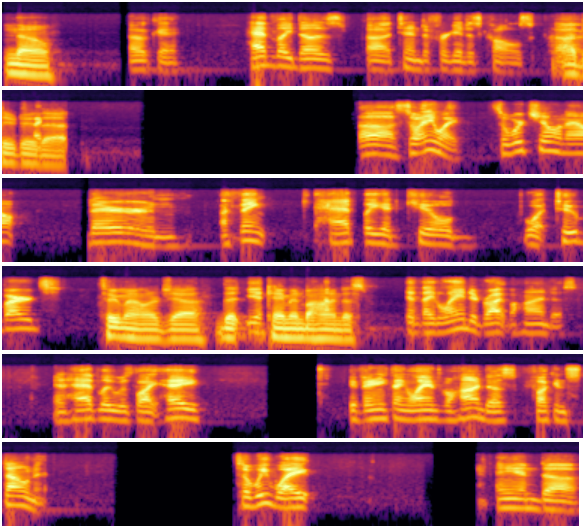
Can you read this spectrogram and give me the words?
no, Okay. Hadley does uh, tend to forget his calls. I Uh, do do that. Uh, so anyway, so we're chilling out there, and I think Hadley had killed what two birds? Two mallards, yeah, that Yeah. came in behind us. Yeah, they landed right behind us, and Hadley was like, "Hey, if anything lands behind us, fucking stone it." So we wait, and uh,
